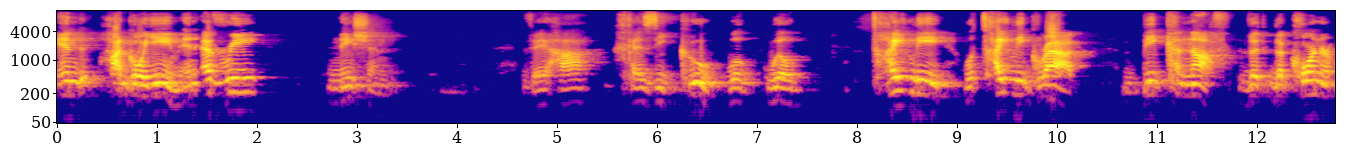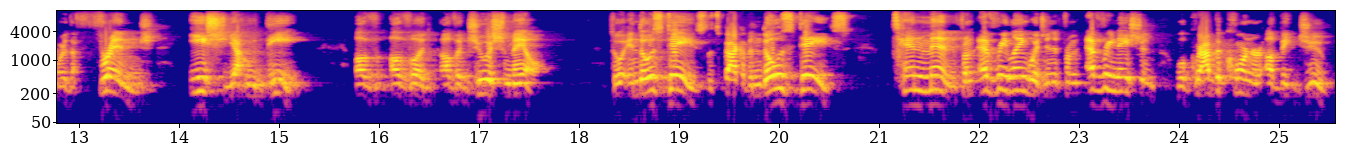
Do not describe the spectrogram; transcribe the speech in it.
and Hagoyim, in every nation. Veha Cheziku will, will tightly, will tightly grab Bikanaf, the, the corner or the fringe, Ish Yahudi, of, of, a, of a Jewish male. So in those days, let's back up, in those days, 10 men from every language and from every nation will grab the corner of a Jew.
